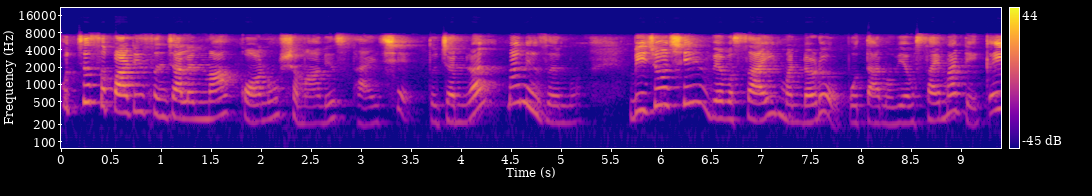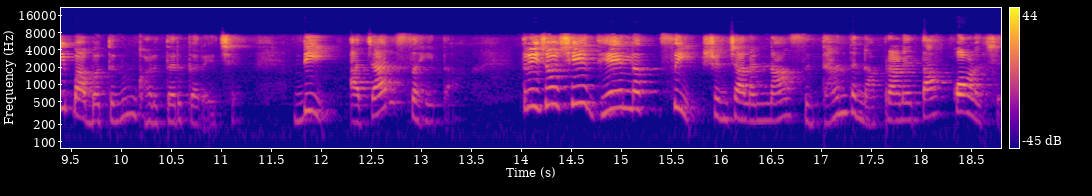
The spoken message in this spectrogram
ઉચ્ચ સપાટી સંચાલનમાં કોનો સમાવેશ થાય છે? તો જનરલ મેનેજરનો. બીજો છે, વ્યવસાય મંડળો પોતાનો વ્યવસાય માટે કઈ બાબતનું ઘડતર કરે છે? ડી, આચાર સંહિતા. ત્રીજો છે, ધ્યેયલક્ષી સંચાલનના સિદ્ધાંતના પ્રણેતા કોણ છે?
